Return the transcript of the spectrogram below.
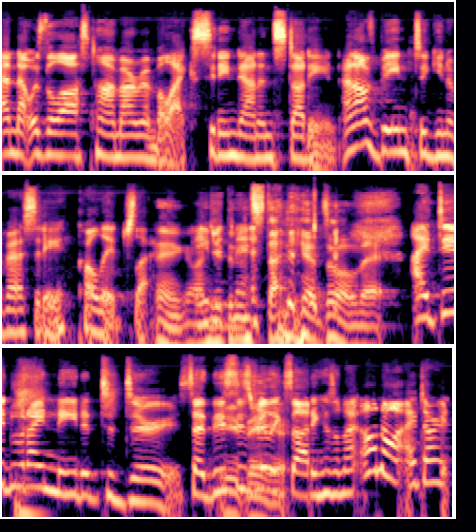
And that was the last time I remember like sitting down and studying. And I've been to university, college, like There you go. And you didn't there. study at all there. I did what I needed to do. So this Yeah, is really exciting because I'm like, oh no, I don't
